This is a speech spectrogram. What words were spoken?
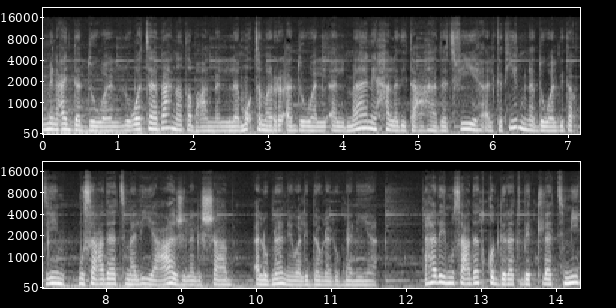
من عدة دول وتابعنا طبعا المؤتمر الدول المانحة الذي تعهدت فيه الكثير من الدول بتقديم مساعدات مالية عاجلة للشعب اللبناني وللدولة اللبنانية. هذه المساعدات قدرت ب 300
